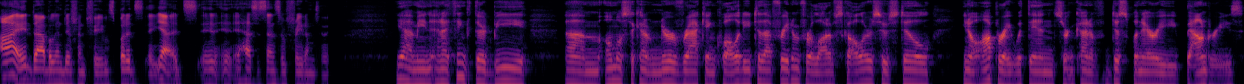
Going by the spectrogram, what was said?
i dabble in different fields but it's yeah it's it, it has a sense of freedom to it. Yeah i mean and i think there'd be um, almost a kind of nerve-wracking quality to that freedom for a lot of scholars who still you know operate within certain kind of disciplinary boundaries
